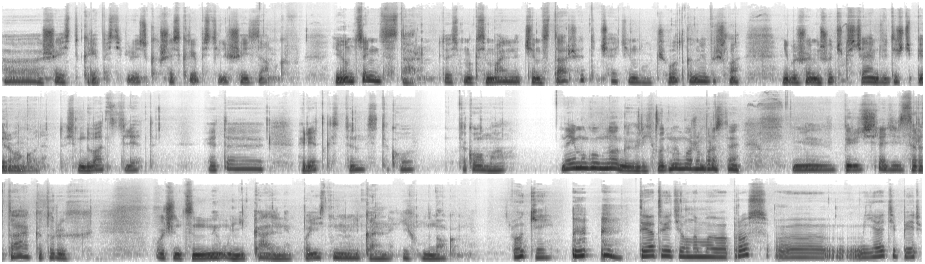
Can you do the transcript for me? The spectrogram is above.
Э, Шесть крепостей. Переводится как шесть крепостей или шесть замков. И он ценится старым. То есть максимально, чем старше этот чай, тем лучше. Вот ко мне пришла небольшой мешочек с чаем 2001 года. То есть ему 20 лет. Это редкость, ценность такого, такого мало. Да я могу много говорить. Вот мы можем просто э, перечислять эти сорта, которых очень ценны, уникальны, поистине уникальны. Их много. Окей. Ты ответил на мой вопрос. Э, Я теперь,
